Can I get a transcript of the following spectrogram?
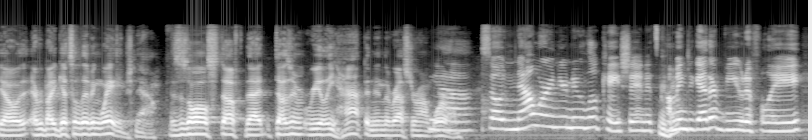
you know, everybody gets a living wage now. This is all stuff that doesn't really happen in the restaurant world. Yeah. So now we're in your new location. It's Mm-hmm. coming together beautifully.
